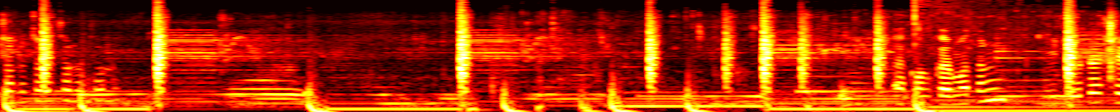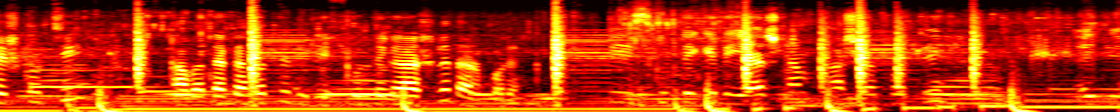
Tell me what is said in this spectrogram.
চলো চলো চলো চলো। এখনকার মতন ভিডিওটা শেষ করছি। আবার দেখা হচ্ছে দিদি স্কুল থেকে আসলে তারপরে। আসলাম আসার পথে। এই যে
